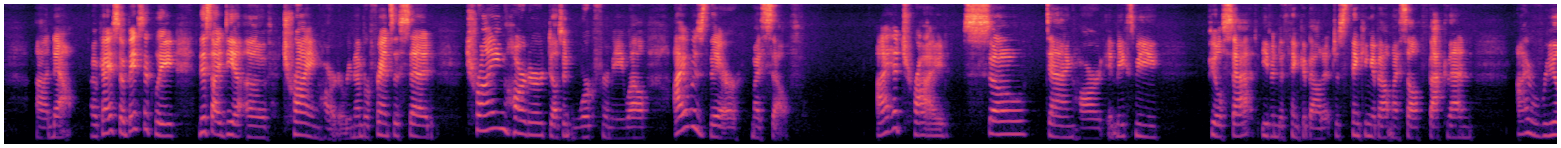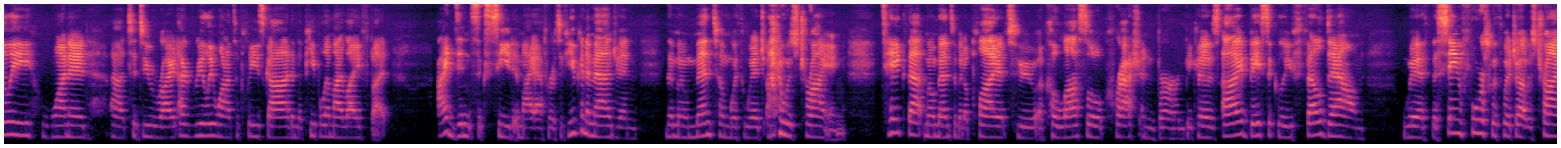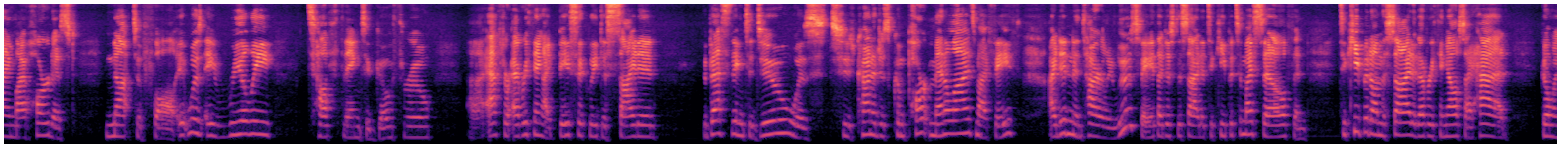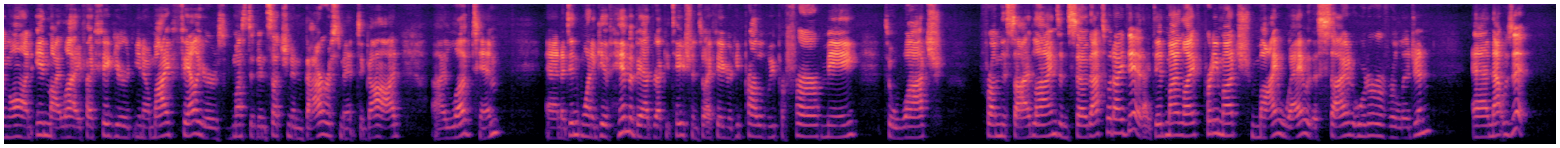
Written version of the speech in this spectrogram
uh, now. Okay, so basically, this idea of trying harder. Remember, Francis said, trying harder doesn't work for me. Well, I was there myself. I had tried so dang hard. It makes me feel sad even to think about it. Just thinking about myself back then, I really wanted uh, to do right. I really wanted to please God and the people in my life, but I didn't succeed in my efforts. If you can imagine the momentum with which I was trying, take that momentum and apply it to a colossal crash and burn because I basically fell down with the same force with which I was trying my hardest not to fall. It was a really tough thing to go through. Uh, after everything, I basically decided the best thing to do was to kind of just compartmentalize my faith. I didn't entirely lose faith, I just decided to keep it to myself and to keep it on the side of everything else I had going on in my life. I figured, you know, my failures must have been such an embarrassment to God. I loved Him and I didn't want to give Him a bad reputation, so I figured He'd probably prefer me to watch from the sidelines. And so that's what I did. I did my life pretty much my way with a side order of religion, and that was it.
